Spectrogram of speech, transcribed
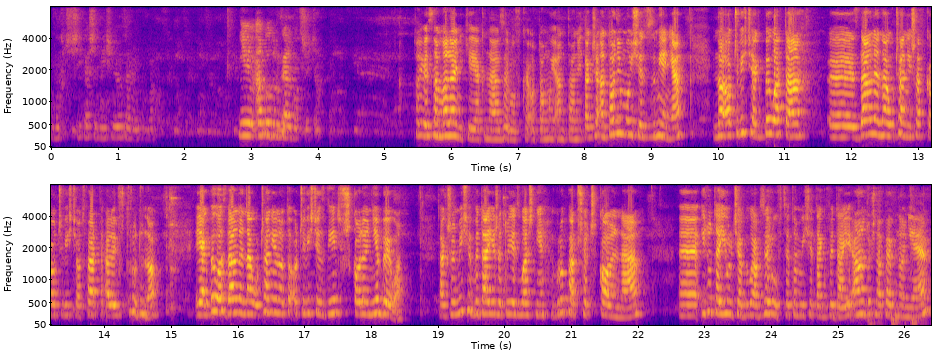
Nie, bo w trzeciej klasie byliśmy razem chyba. Nie wiem, albo druga, albo trzecia. To jest za maleńkie jak na zerówkę, oto mój Antoni. Także Antoni mój się zmienia. No oczywiście jak była ta y, zdalne nauczanie, szafka oczywiście otwarta, ale już trudno. Jak było zdalne nauczanie, no to oczywiście zdjęć w szkole nie było. Także mi się wydaje, że tu jest właśnie grupa przedszkolna. Y, I tutaj Julcia była w zerówce, to mi się tak wydaje, a Antoś na pewno nie.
